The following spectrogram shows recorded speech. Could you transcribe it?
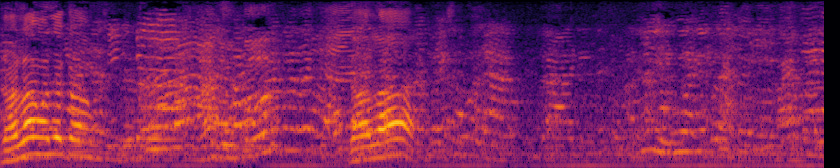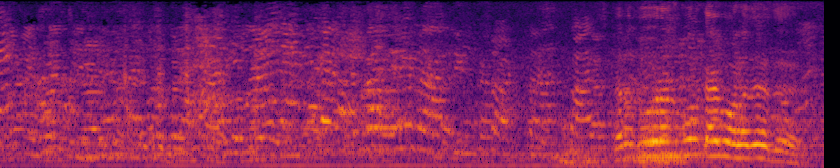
झाला माझं काम. झाला. जरा दूर आणि बोल काय बोलायचं आहे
